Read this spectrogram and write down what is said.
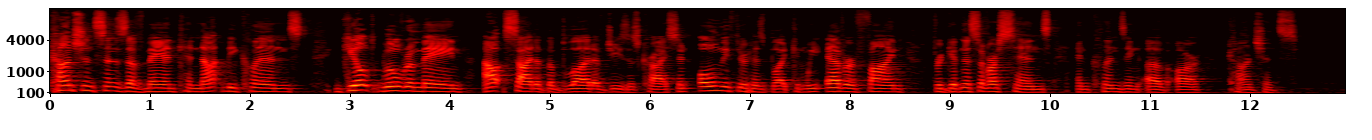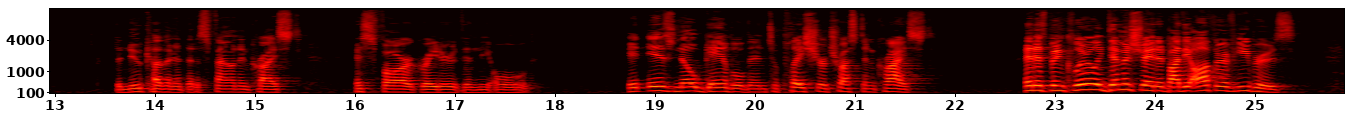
Consciences of man cannot be cleansed. Guilt will remain outside of the blood of Jesus Christ, and only through his blood can we ever find forgiveness of our sins and cleansing of our conscience. The new covenant that is found in Christ is far greater than the old. It is no gamble, then, to place your trust in Christ. It has been clearly demonstrated by the author of Hebrews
